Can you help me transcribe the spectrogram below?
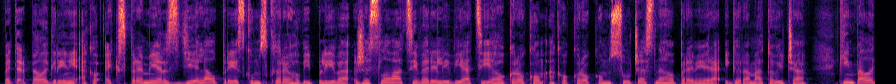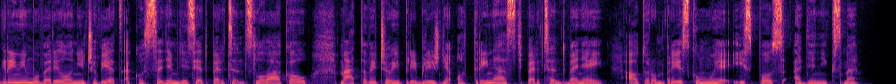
Peter Pellegrini ako ex-premiér zdieľal prieskum, z ktorého vyplýva, že Slováci verili viac jeho krokom ako krokom súčasného premiéra Igora Matoviča. Kým Pellegrini mu verilo niečo viac ako 70% Slovákov, Matovičovi približne o 13% menej. Autorom prieskumu je ISPOS a Denik Sme.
